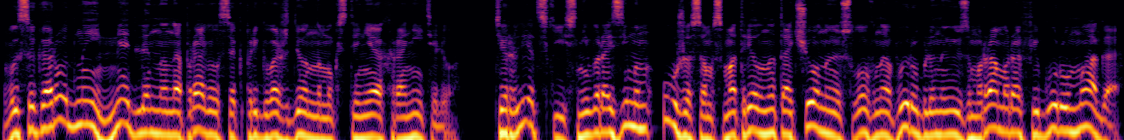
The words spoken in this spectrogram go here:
Высокородный медленно направился к пригвожденному к стене охранителю. Терлецкий с невыразимым ужасом смотрел на точеную, словно вырубленную из мрамора фигуру мага.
